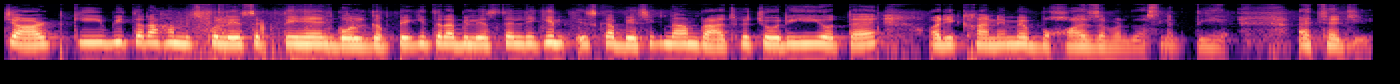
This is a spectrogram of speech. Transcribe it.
चाट की भी तरह हम इसको ले सकते हैं, गोलगप्पे की तरह भी ले सकते हैं, लेकिन इसका बेसिक नाम राज कचौरी ही होता है और ये खाने में बहुत ज़बरदस्त लगती है। अच्छा जी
